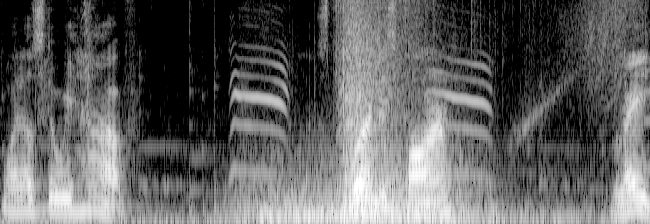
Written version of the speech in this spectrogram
What else do we have? Let's burn this farm. Great.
